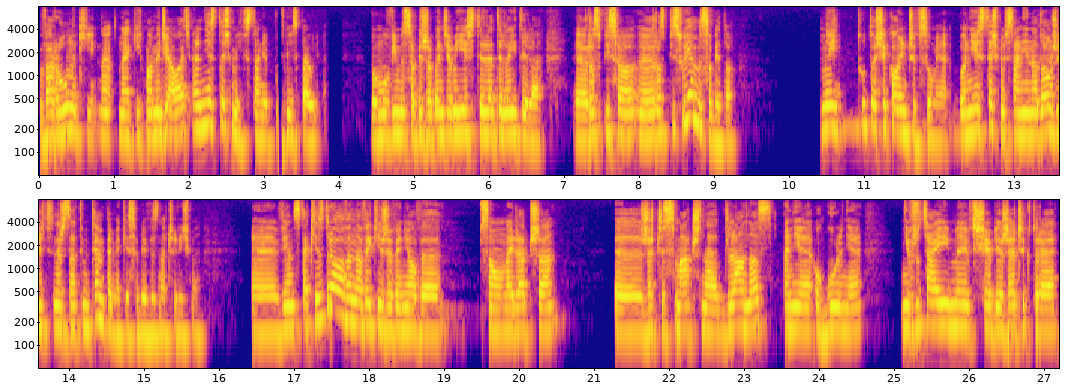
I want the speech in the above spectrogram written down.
warunki, na, na jakich mamy działać, ale nie jesteśmy ich w stanie później spełnić, bo mówimy sobie, że będziemy jeść tyle, tyle i tyle. E, rozpiso, e, rozpisujemy sobie to. No i tu to się kończy w sumie, bo nie jesteśmy w stanie nadążyć też za tym tempem, jakie sobie wyznaczyliśmy. E, więc takie zdrowe nawyki żywieniowe są najlepsze, rzeczy smaczne dla nas, a nie ogólnie nie wrzucajmy w siebie rzeczy, które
